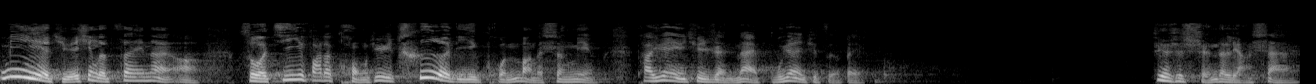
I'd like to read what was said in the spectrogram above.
灭绝性的灾难啊所激发的恐惧彻底捆绑的生命，他愿意去忍耐，不愿意去责备。这是神的良善。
